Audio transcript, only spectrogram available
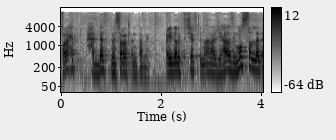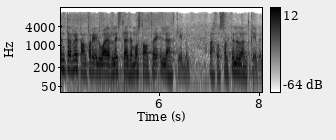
فرحت حدثت من سرعه الإنترنت. أيضا اكتشفت إنه أنا جهازي موصل للإنترنت عن طريق ال wireless لازم أوصله عن طريق ال LAN cable. رحت وصلت له LAN cable.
